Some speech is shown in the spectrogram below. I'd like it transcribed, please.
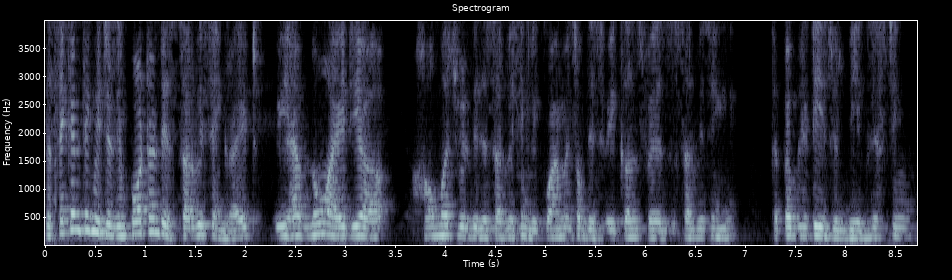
The second thing which is important is servicing right? We have no idea how much will be the servicing requirements of these vehicles whereas the servicing capabilities will be existing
